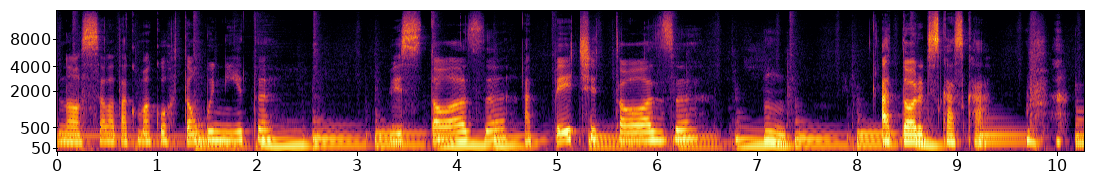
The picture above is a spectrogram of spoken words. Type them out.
Nossa, ela tá com uma cor tão bonita. Vistosa, apetitosa. Hum, adoro descascar.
